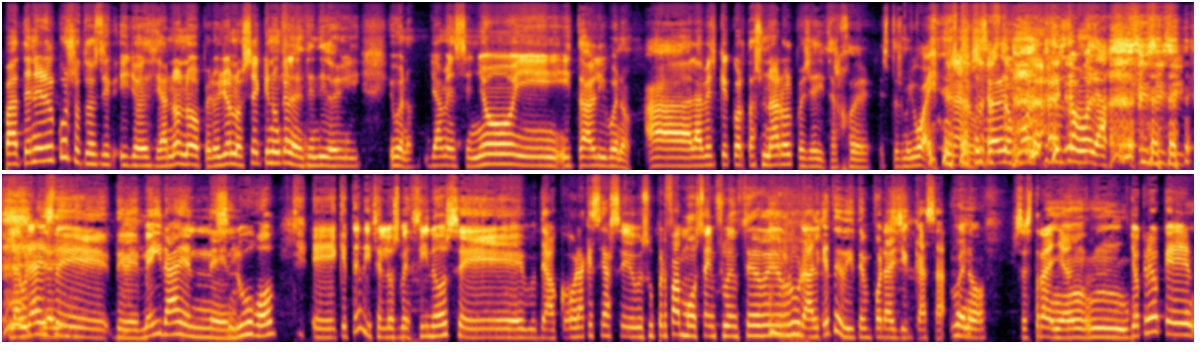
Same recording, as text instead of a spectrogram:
Para tener el curso, todos ti-". y yo decía, no, no, pero yo no sé, que nunca lo he entendido. Y, y bueno, ya me enseñó y, y tal. Y bueno, a la vez que cortas un árbol, pues ya dices, joder, esto es muy guay. Claro, esto mola. Esto mola. Sí, sí, sí. Laura es de, de Meira, en, en Sí. Lugo. Eh, ¿Qué te dicen los vecinos? eh, de ahora que seas súper famosa, influencer eh, rural, ¿qué te dicen por allí en casa? bueno, se extrañan. Mm, Yo creo que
